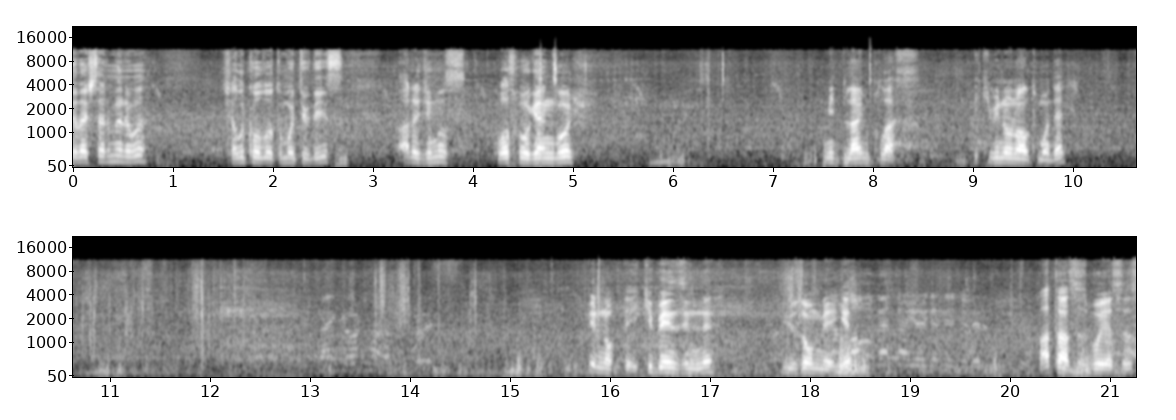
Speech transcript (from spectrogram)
Arkadaşlar merhaba. Çalıkoğlu Otomotiv'deyiz. Aracımız Volkswagen Golf Midline Plus 2016 model. ...1.2 benzinli... ...110 beygir... ...hatasız boyasız...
